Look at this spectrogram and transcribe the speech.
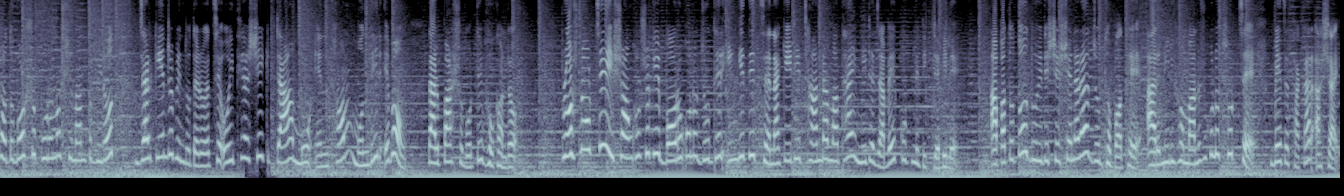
শতবর্ষ পুরনো সীমান্ত বিরোধ, যার কেন্দ্রবিন্দুতে রয়েছে ঐতিহাসিক টা মু এনথম মন্দির এবং তার পার্শ্ববর্তী ভূখণ্ড। প্রশ্ন উঠছে, এই সংঘর্ষ কি বড় কোনো যুদ্ধের ইঙ্গিত দিচ্ছে, নাকি এটি ঠান্ডা মাথায় মিটে যাবে কূটনীতিক টেবিলে? আপাতত দুই দেশের সেনারা যুদ্ধপথে, আর নিরীহ মানুষগুলো ছুটছে বেঁচে থাকার আশায়।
